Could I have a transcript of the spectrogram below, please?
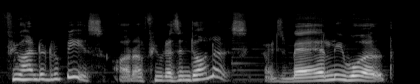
few hundred rupees or a few dozen dollars. It's barely worth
